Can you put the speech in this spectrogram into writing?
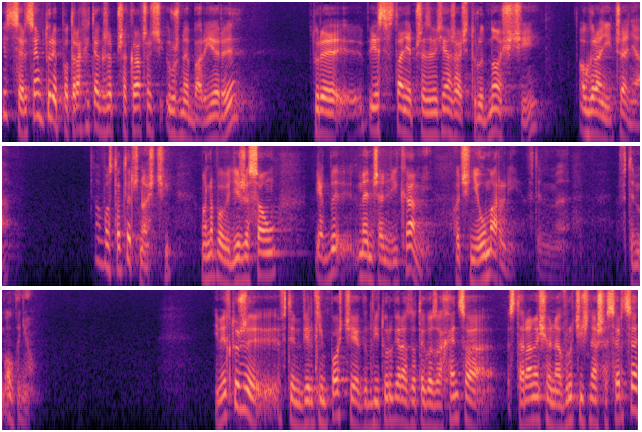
jest sercem, które potrafi także przekraczać różne bariery, które jest w stanie przezwyciężać trudności, ograniczenia. No, w ostateczności można powiedzieć, że są jakby męczennikami, choć nie umarli w tym, w tym ogniu. I my, którzy w tym Wielkim Poście, jak liturgia nas do tego zachęca, staramy się nawrócić nasze serce,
